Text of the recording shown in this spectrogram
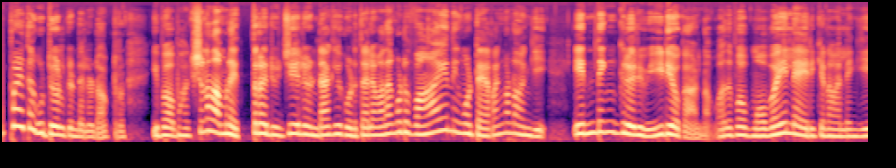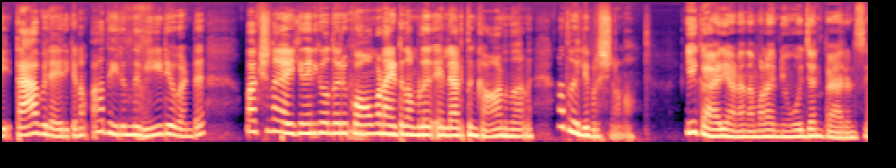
ഇപ്പോഴത്തെ കുട്ടികൾക്കുണ്ടല്ലോ ഡോക്ടർ ഇപ്പോൾ ഭക്ഷണം നമ്മൾ എത്ര രുചിയിൽ ഉണ്ടാക്കി കൊടുത്താലും അതങ്ങോട്ട് വായന്ന് ഇങ്ങോട്ട് ഇറങ്ങണമെങ്കിൽ എന്തെങ്കിലും ഒരു വീഡിയോ കാണണം. അതിപ്പോൾ മൊബൈലിലായിരിക്കണം അല്ലെങ്കിൽ ടാബിലായിരിക്കണം അതിരുന്ന് വീഡിയോ കണ്ട് ഭക്ഷണം കഴിക്കുന്നത് എനിക്ക് തോന്നുന്നു ഒരു കോമൺ ആയിട്ട് നമ്മൾ എല്ലായിടത്തും കാണുന്നതാണ്. അത് വലിയ പ്രശ്നമാണോ? ഈ കാര്യമാണ് നമ്മളെ ന്യൂജൻ പാരൻസ്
